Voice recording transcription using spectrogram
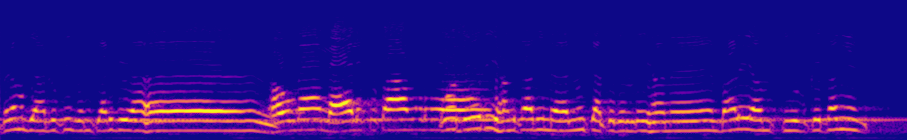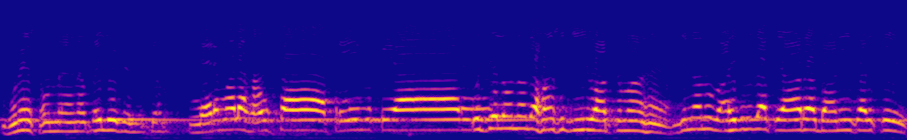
ਬ੍ਰਹਮ ਗਿਆਨ ਰੂਪੀ ਦਿਨ ਚੜ ਗਿਆ ਹੈ। ਹਉ ਮੈਂ ਮੈਲ ਚੁਕਾਵਣਿਆ ਉਹ ਦੇਹ ਦੀ ਹੰਗਤਾ ਦੀ ਮੈਲ ਨੂੰ ਚੱਕ ਦਿੰਦੇ ਹਨ ਬਾਲੇ ਅੰਮ ਚੂਬ ਕੇ ਤਾਂ ਹੁਣੇ ਸੁਣਨਾ ਹੈ ਨਾ ਪਹਿਲੇ ਦਿਨ ਚਲ। ਨਿਰਮਲ ਹੰਸਾ ਪ੍ਰੇਮ ਪਿਆਰ। ਉਜਲ ਉਹਨਾਂ ਦਾ ਹੰਸ ਜੀਵ ਆਤਮਾ ਹੈ ਜਿਨ੍ਹਾਂ ਨੂੰ ਵਾਹਿਗੁਰੂ ਦਾ ਪਿਆਰ ਹੈ ਬਾਣੀ ਕਰਕੇ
